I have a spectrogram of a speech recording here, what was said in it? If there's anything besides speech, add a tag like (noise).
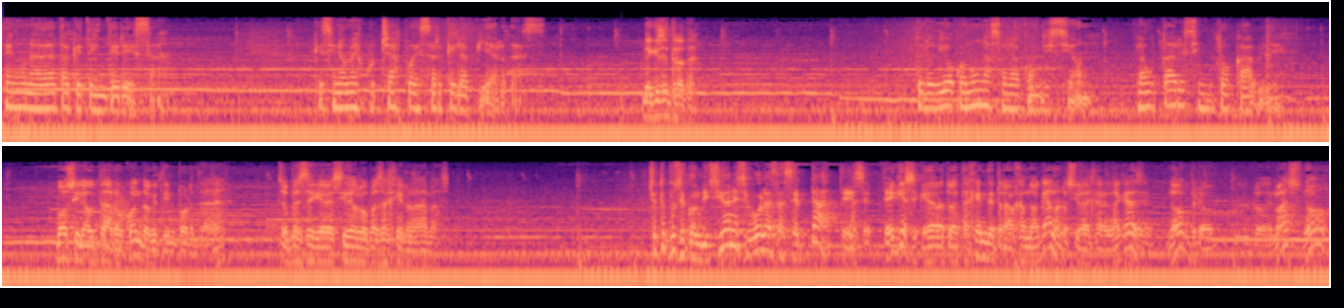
Tengo una data que te interesa. Que si no me escuchás puede ser que la pierdas. ¿De qué se trata? Te lo digo con una sola condición. Lautaro es intocable. Vos y Lautaro, ¿cuánto que te importa, eh? Yo pensé que había sido algo pasajero nada más. Yo te puse condiciones y vos las aceptaste. Acepté que se quedara toda esta gente trabajando acá, no los iba a dejar en la calle, ¿no? Pero lo demás, no.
